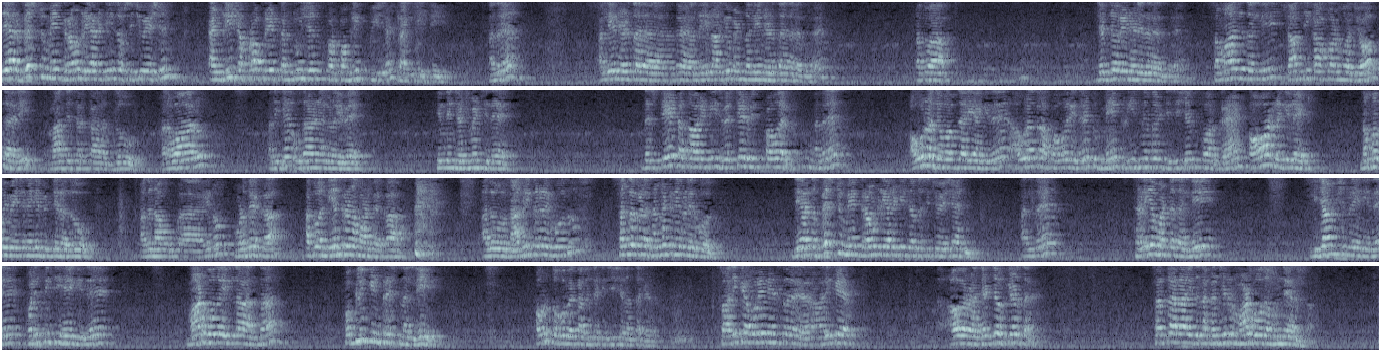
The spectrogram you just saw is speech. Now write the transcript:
they are best to make ground realities of situation and reach appropriate conclusion for public peace and tranquility ಅಂದ್ರೆ ಅಲ್ಲಿ ಏನ್ ಹೇಳ್ತಾ ಅಂದ್ರೆ ಅಲ್ಲಿ ಏನ್ ಆರ್ಗ್ಯುಮೆಂಟ್ನಲ್ಲಿ ಏನ್ ಹೇಳ್ತಾ ಇದ್ದಾರೆ ಅಂದ್ರೆ ಅಥವಾ ಜಡ್ಜ್ ಅವ್ರು ಏನ್ ಹೇಳಿದ್ದಾರೆ ಅಂದ್ರೆ ಸಮಾಜದಲ್ಲಿ ಶಾಂತಿ ಕಾಪಾಡುವ ಜವಾಬ್ದಾರಿ ರಾಜ್ಯ ಸರ್ಕಾರದ್ದು. ಹಲವಾರು ಅದಕ್ಕೆ ಉದಾಹರಣೆಗಳು ಇವೆ. ಹಿಂದಿನ ಜಡ್ಜ್ಮೆಂಟ್ಸ್ ಇದೆ. The state authorities vested with power ಅಂದ್ರೆ ಅವರ ಜವಾಬ್ದಾರಿಯಾಗಿದೆ, ಅವ್ರ ಹತ್ರ ಪವರ್ ಇದೆ to make reasonable decision for grant or regulate ನಮ್ಮ ವಿವೇಚನೆಗೆ ಬಿಟ್ಟಿರೋದು. ಅದು ನಾವು ಏನು ಕೊಡ್ಬೇಕಾ ಅಥವಾ ನಿಯಂತ್ರಣ ಮಾಡಬೇಕಾ? ಅದು ನಾಗರಿಕರು ಇರ್ಬೋದು ಸಂಘಗಳ ಸಂಘಟನೆಗಳಿರ್ಬೋದು. They are the best to make ground realities of the situation ಅಂದ್ರೆ ಸ್ಥಳೀಯ ಮಟ್ಟದಲ್ಲಿ ನಿಜಾಂಶಗಳೇನಿದೆ? ಪರಿಸ್ಥಿತಿ ಹೇಗಿದೆ? ಮಾಡ್ಬೋದಾ ಇಲ್ಲ ಅಂತ ಪಬ್ಲಿಕ್ ಇಂಟ್ರೆಸ್ಟ್ನಲ್ಲಿ ಅವರು ತಗೋಬೇಕಾಗುತ್ತೆ ಡಿಸಿಷನ್ ಅಂತ ಹೇಳಿದ್ರು ಸೊ ಅದಕ್ಕೆ ಅವರೇನ್ ಹೇಳ್ತಾರೆ? ಅದಕ್ಕೆ ಅವರ ಜಡ್ಜ್ ಅವ್ರು ಕೇಳ್ತಾರೆ, ಸರ್ಕಾರ ಇದನ್ನ ಕನ್ಸಿಡರ್ ಮಾಡಬಹುದಾ ಮುಂದೆ ಅಂತ.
